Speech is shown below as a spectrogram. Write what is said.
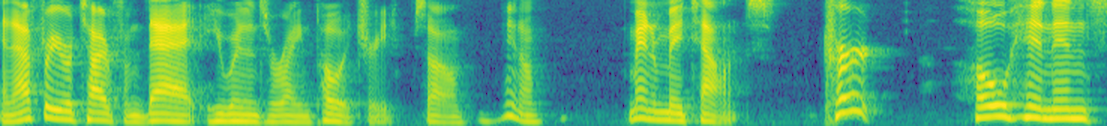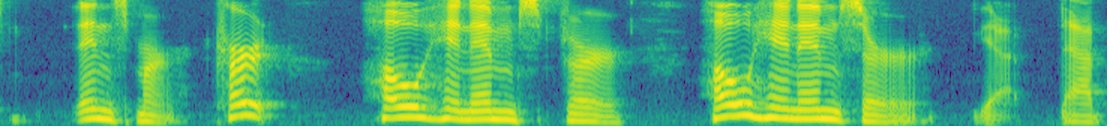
and after he retired from that, he went into writing poetry. So, you know, man of many talents. Kurt Hohenensmer. Kurt Hohenensmer. Hohenensmer. Yeah. That,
